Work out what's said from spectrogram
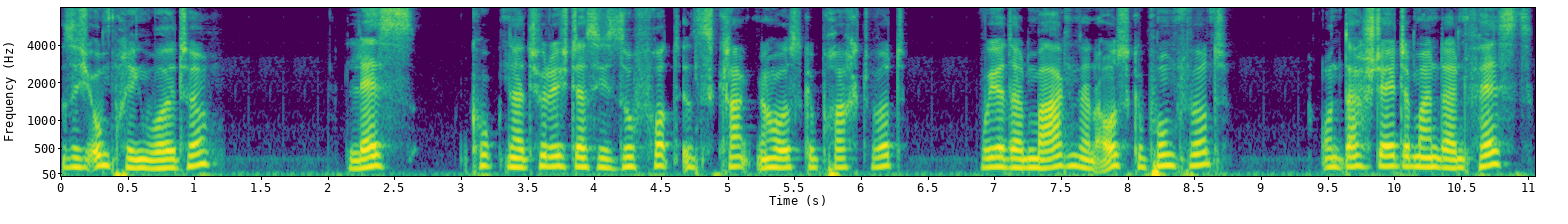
sich umbringen wollte. Les guckt natürlich, dass sie sofort ins Krankenhaus gebracht wird, wo ihr dann Magen dann ausgepumpt wird. Und da stellte man dann fest,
